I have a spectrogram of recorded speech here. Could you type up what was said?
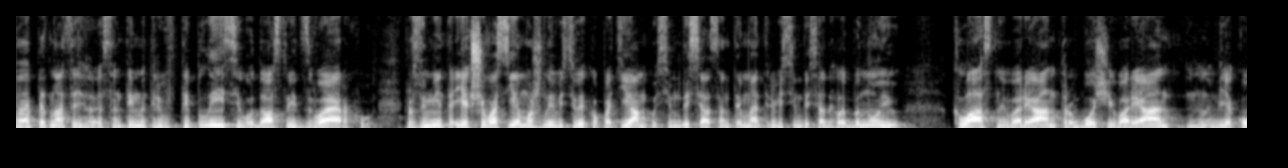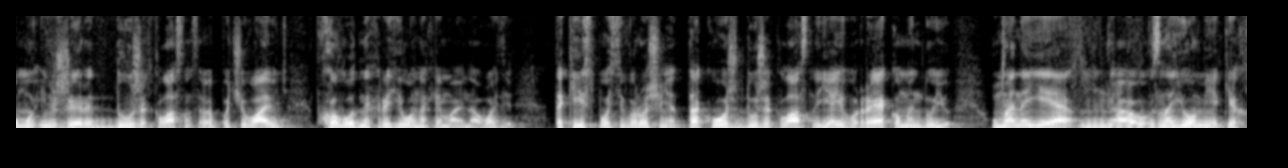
е, 15 сантиметрів в теплиці вода стоїть зверху. Розумієте? Якщо у вас є можливість викопати ямку 70 сантиметрів 80 глибиною, класний варіант, робочий варіант, в якому інжири дуже класно себе почувають в холодних регіонах, я маю на увазі. Такий спосіб вирощування також дуже класний. Я його рекомендую. У мене є знайомі, яких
